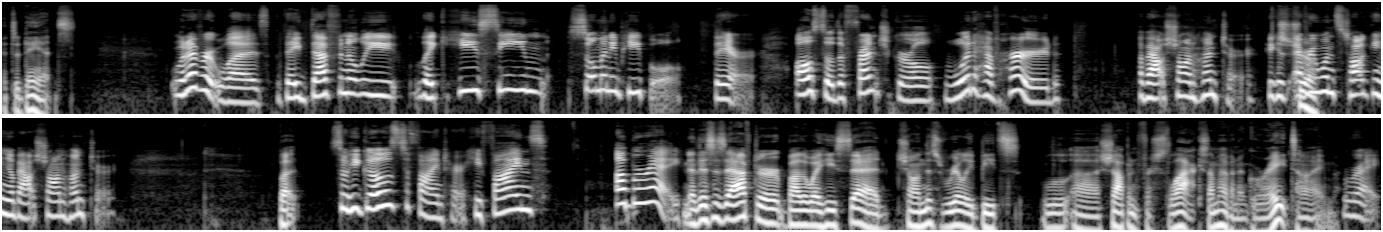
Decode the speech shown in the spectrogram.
it's a dance. whatever it was, they definitely like he's seen so many people there. Also, the French girl would have heard about Sean Hunter because everyone's talking about Sean Hunter. But So he goes to find her. He finds a beret. now this is after, by the way, he said, "Sean, this really beats uh, shopping for slacks. I'm having a great time." Right.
